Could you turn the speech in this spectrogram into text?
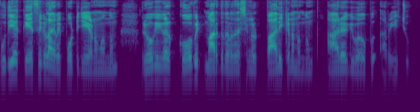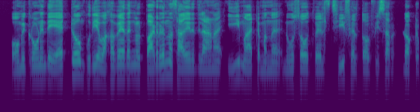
പുതിയ കേസുകളായി റിപ്പോർട്ട് ചെയ്യണമെന്നും രോഗികൾ കോവിഡ് മാർഗനിർദ്ദേശങ്ങൾ പാലിക്കണമെന്നും ആരോഗ്യവകുപ്പ് അറിയിച്ചു. ഓമിക്രോണിന്റെ ഏറ്റവും പുതിയ വകഭേദങ്ങൾ പടരുന്ന സാഹചര്യത്തിലാണ് ഈ മാറ്റമെന്ന് New South Wales chief health officer doctor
